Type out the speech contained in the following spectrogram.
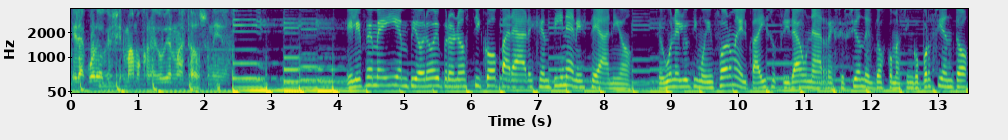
el acuerdo que firmamos con el gobierno de Estados Unidos. El FMI empeoró el pronóstico para Argentina en este año. Según el último informe, el país sufrirá una recesión del 2,5%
